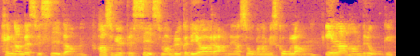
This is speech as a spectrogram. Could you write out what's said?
hängandes vid sidan. Han såg ut precis som han brukade göra när jag såg honom i skolan. Innan han drog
